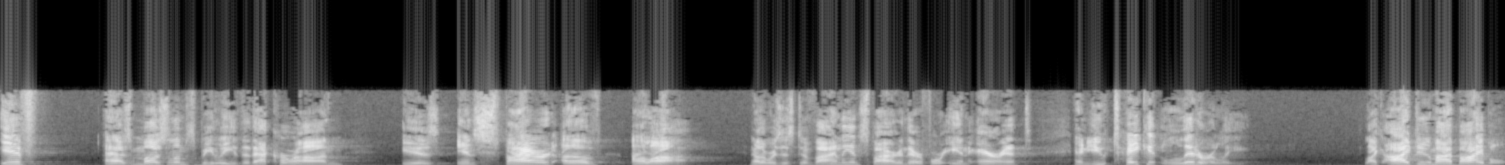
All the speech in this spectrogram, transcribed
If, as Muslims believe that that Quran is inspired of Allah, In other words, it's divinely inspired and therefore inerrant, and you take it literally, like I do my Bible,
